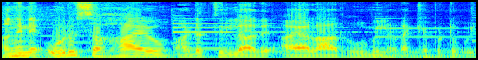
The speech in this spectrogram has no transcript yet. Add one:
അങ്ങനെ ഒരു സഹായവും അടുത്തില്ലാതെ അയാൾ ആ റൂമിൽ അടയ്ക്കപ്പെട്ടു പോയി.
